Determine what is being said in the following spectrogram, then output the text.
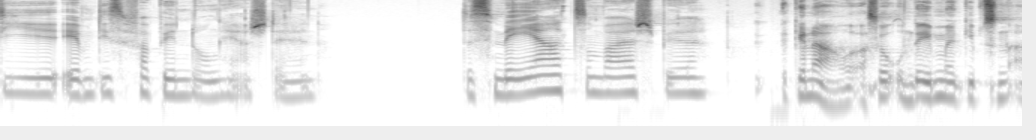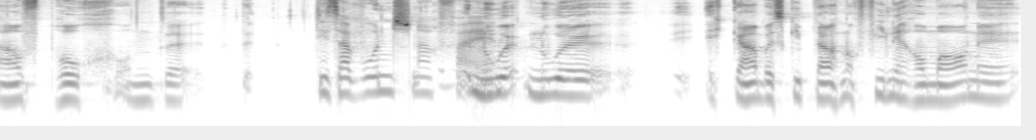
die eben diese Verbindung herstellen. Das Meer zum Beispiel. Genau, also und immer gibt es einen Aufbruch und äh, dieser Wunsch nach Veränderung. Nur, nur, ich glaube, es gibt auch noch viele Romane,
